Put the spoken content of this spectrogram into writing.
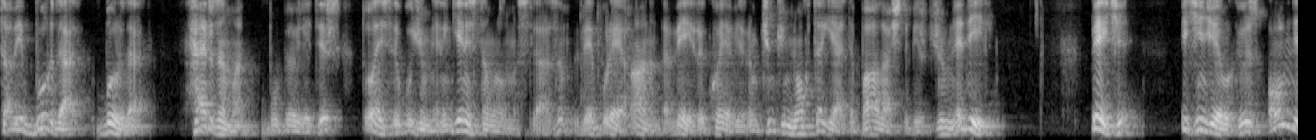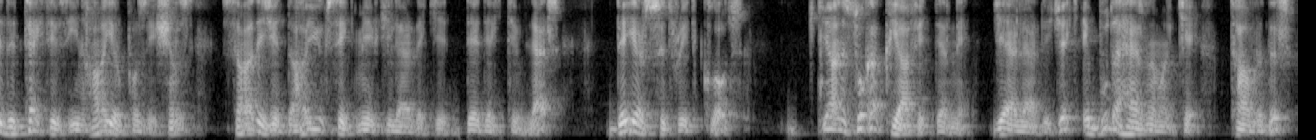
tabi burada burada her zaman bu böyledir. Dolayısıyla bu cümlenin geniş olması lazım ve buraya anında where'ı koyabilirim. Çünkü nokta geldi bağlaçlı bir cümle değil. Peki ikinciye bakıyoruz. Only detectives in higher positions sadece daha yüksek mevkilerdeki dedektifler their street clothes yani sokak kıyafetlerini giyerler diyecek. E bu da her zamanki tavrıdır.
